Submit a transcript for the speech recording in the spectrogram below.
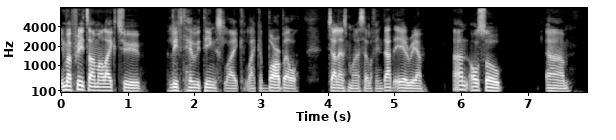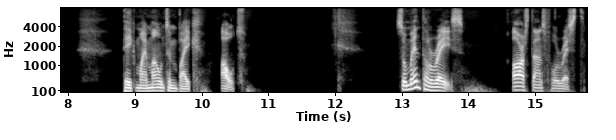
In my free time, I like to lift heavy things like like a barbell, challenge myself in that area, and also um, take my mountain bike out. So mental race, R stands for rest,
